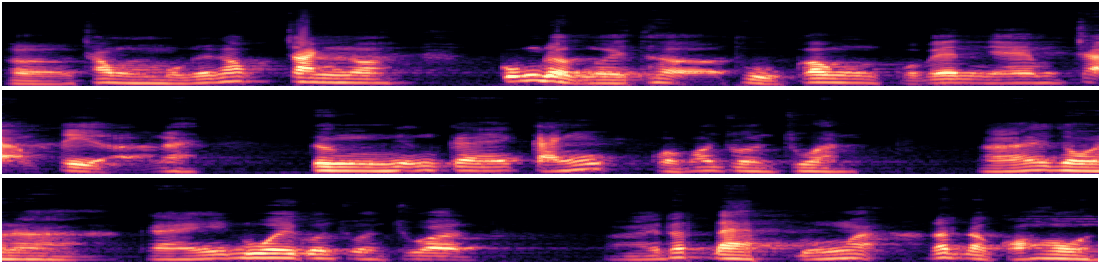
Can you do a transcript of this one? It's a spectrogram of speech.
ở trong một cái góc tranh thôi. Cũng được người thợ thủ công của bên nhà em chạm tỉa này từng những cái cánh của con chuồn chuồn. Đấy rồi là cái đuôi con chuồn chuồn. Đấy, rất đẹp đúng không ạ? Rất là có hồn.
